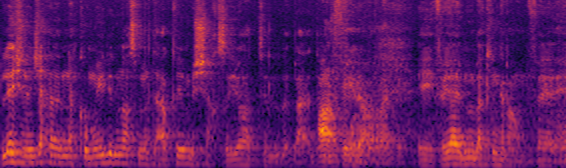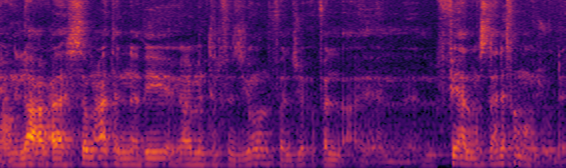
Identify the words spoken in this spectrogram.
ليش نجح؟ لأنه كوميدي الناس متعلقين بالشخصيات اللي بعد عارفينه already إي فجاي من background فيعني. لاعب على سمعة إن ذي جاي من تلفزيون فالفئه المستهدفة موجودة.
